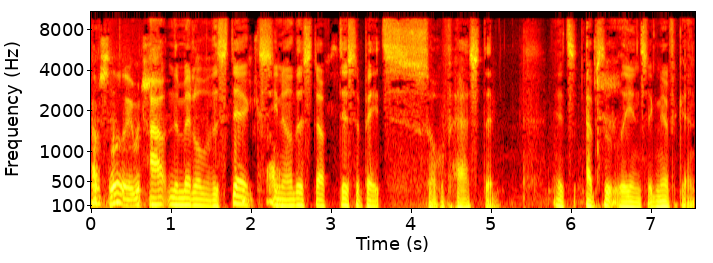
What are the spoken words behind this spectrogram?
absolutely. Which out in the middle of the sticks, you know, this stuff dissipates so fast that it's absolutely insignificant.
